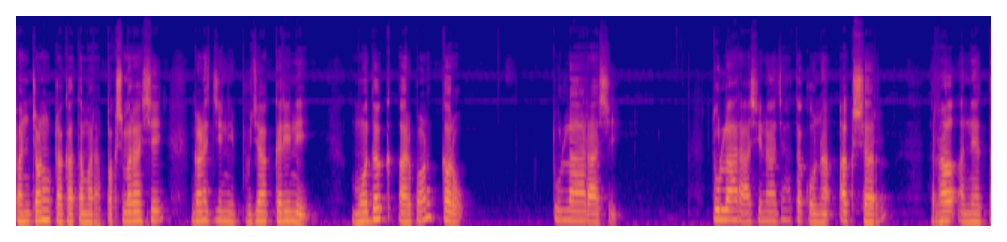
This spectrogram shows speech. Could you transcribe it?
પંચાણું ટકા તમારા પક્ષમાં રહેશે. ગણેશજીની પૂજા કરીને મોદક અર્પણ કરો. તુલા રાશિ. તુલા રાશિના જાતકોના અક્ષર ર અને ત.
